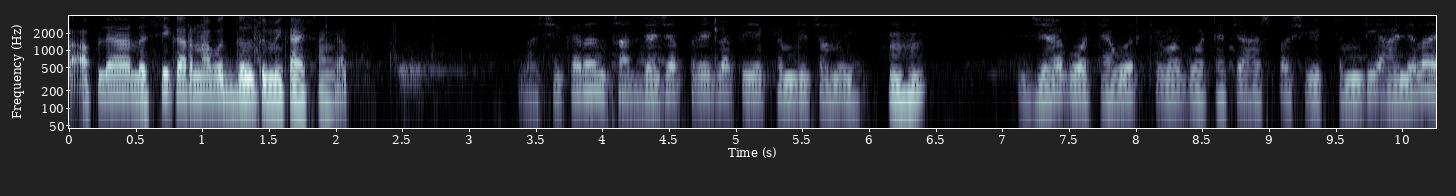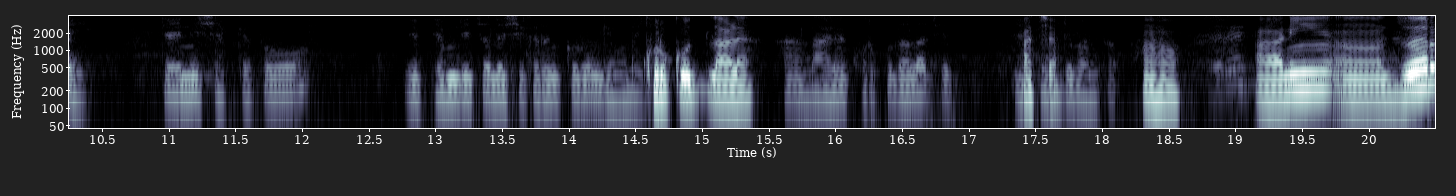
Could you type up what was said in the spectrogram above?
आपल्या लसीकरणाबद्दल तुम्ही काय सांगाल? लसीकरण सध्याच्या पिरियडला तर एफ एम डी चालू आहे. ज्या गोठ्यावर किंवा गोठ्याच्या आसपास एफ एम डी आलेला आहे त्यांनी शक्यतो एफ एम डीचं लसीकरण करून घेऊ नये. खुरकूत लाळ्या. हा लाळ्या खुरकुदालाच एफ अच्छा. हो हो. आणि जर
